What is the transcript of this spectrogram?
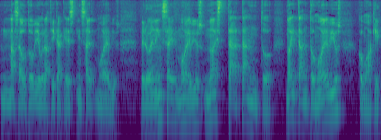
más autobiográfica que es Inside Moebius. Pero en Inside Moebius no está tanto, no hay tanto Moebius como aquí.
